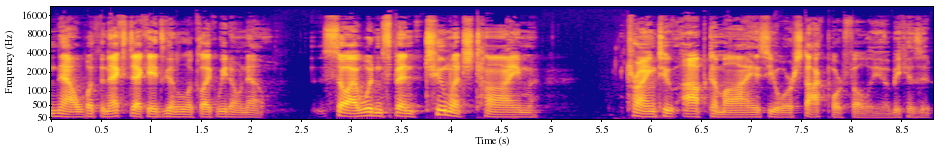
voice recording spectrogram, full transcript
Now, what the next decade is going to look like, we don't know. So I wouldn't spend too much time trying to optimize your stock portfolio because it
